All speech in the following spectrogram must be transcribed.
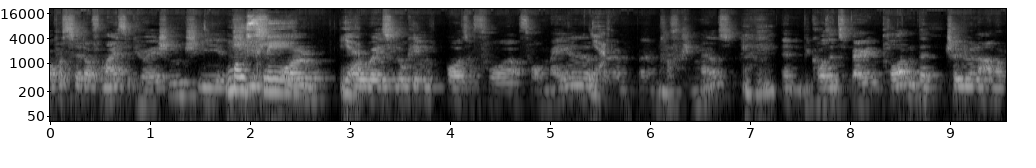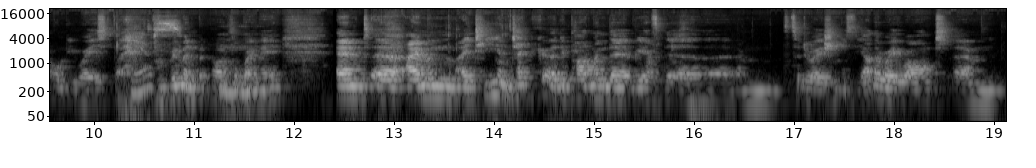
opposite of my situation. She Mostly, she's al- yeah. always looking also for for male Yeah. um, um, professionals, Mhm. and because it's very important that children are not only raised by Yes. women but also by Mhm. men. And uh, I'm in IT and tech uh, department. There we have the um, situation is the other way around. Um,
